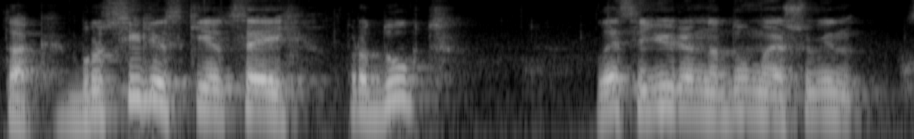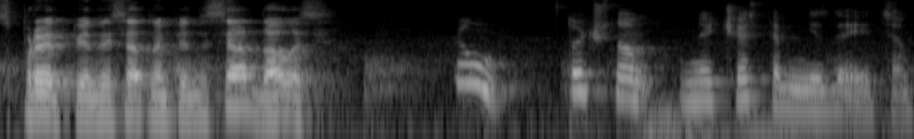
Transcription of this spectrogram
Так, брусілівський оцей продукт. Леся Юрівна думає, що він спред 50 на 50, дались. Ну, точно не чисте, мені здається.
